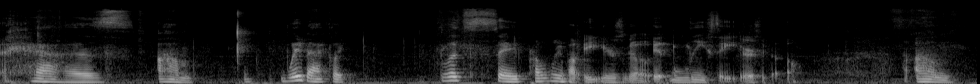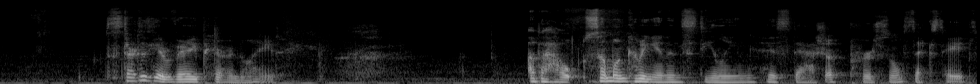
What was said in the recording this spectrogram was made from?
has, um, way back, like, let's say probably about eight years ago, at least eight years ago, um, started to get very paranoid about someone coming in and stealing his stash of personal sex tapes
